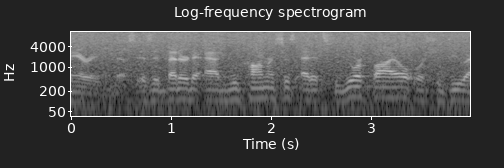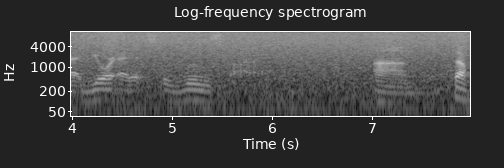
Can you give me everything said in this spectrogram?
marrying this? Is it better to add WooCommerce's edits to your file, or should you add your edits to Woo's file? Um, so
